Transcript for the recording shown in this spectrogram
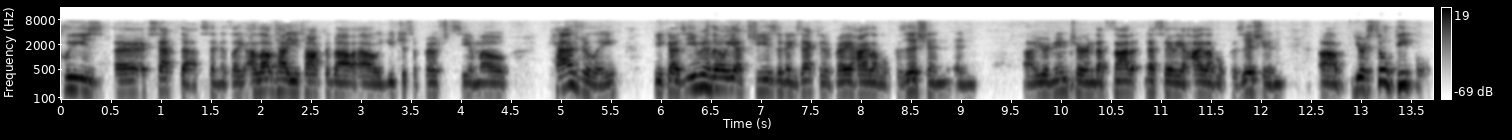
please uh, accept us. And it's like I loved how you talked about how you just approached CMO casually because even though yeah she's an executive, very high level position, and uh, you're an intern, that's not necessarily a high level position. Uh, you're still people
